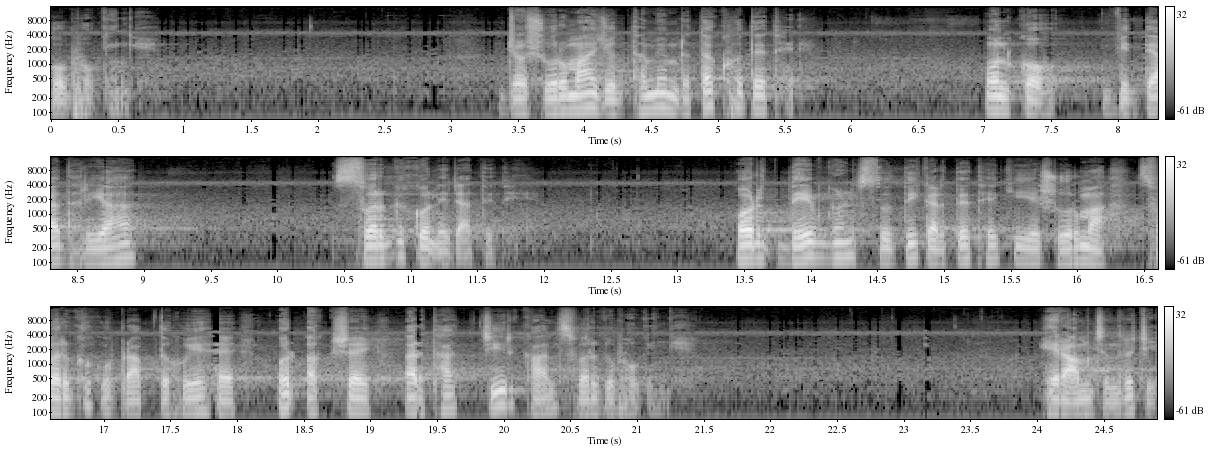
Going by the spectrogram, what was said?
को भोगेंगे। जो शूरमा युद्ध में मृतक होते थे, उनको विद्याधरिया स्वर्ग को ले जाती थी। और देवगण स्तुति करते थे कि ये शूरमा स्वर्ग को प्राप्त हुए हैं और अक्षय अर्थात चीरकाल स्वर्ग भोगेंगे। हे रामचंद्र जी,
